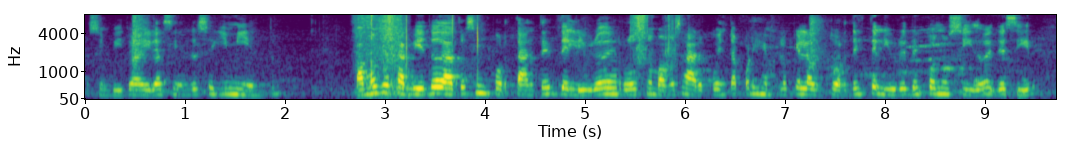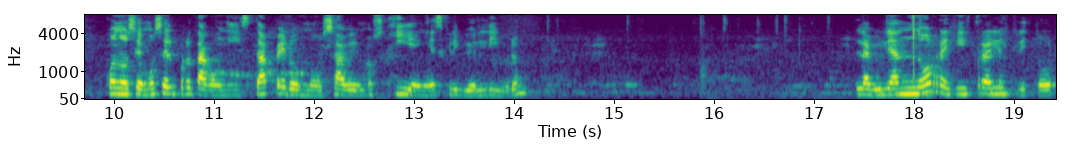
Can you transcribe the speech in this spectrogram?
los invito a ir haciendo seguimiento. Vamos a estar viendo datos importantes del libro de Ruth. Nos vamos a dar cuenta, por ejemplo, que el autor de este libro es desconocido, es decir, conocemos el protagonista, pero no sabemos quién escribió el libro. La Biblia no registra el escritor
